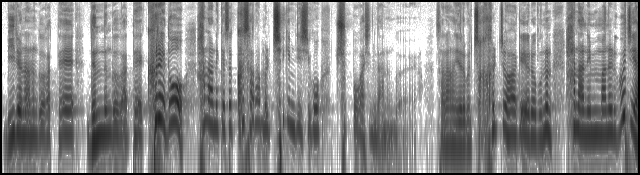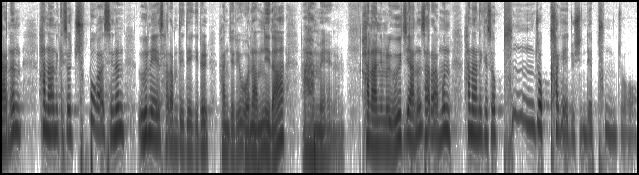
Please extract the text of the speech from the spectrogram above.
미련하는 것 같아. 늦는 것 같아. 그래도 하나님께서 그 사람을 책임지시고 축복하신다는 거예요. 사랑하는 여러분 철저하게 여러분은 하나님만을 의지하는 하나님께서 축복하시는 은혜의 사람들이 되기를 간절히 원합니다. 아멘. 하나님을 의지하는 사람은 하나님께서 풍족하게 해주신대 풍족.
